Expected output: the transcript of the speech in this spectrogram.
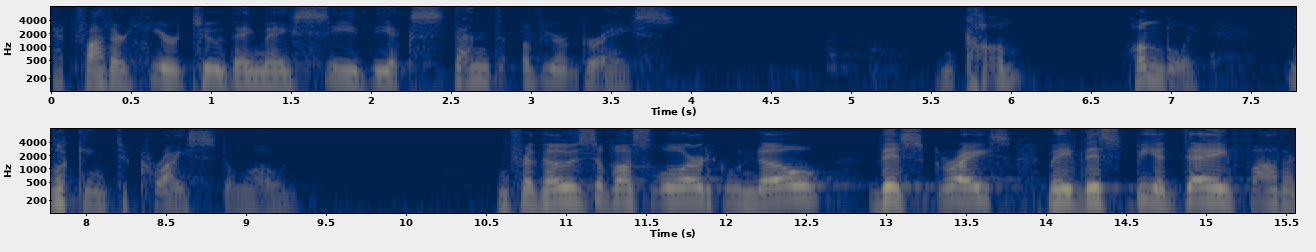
that Father, here too they may see the extent of your grace and come humbly, looking to Christ alone. And for those of us, Lord, who know this grace, may this be a day, Father,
